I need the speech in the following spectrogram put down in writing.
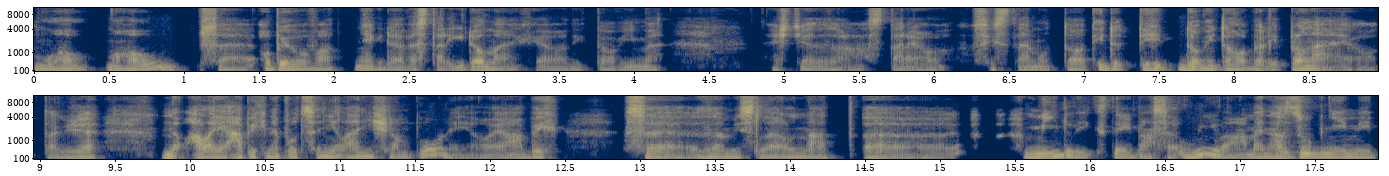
mohou, mohou se objevovat někde ve starých domech, jo? to víme ještě za starého systému, to, ty, ty domy toho byly plné, jo. takže, no ale já bych nepodcenil ani šampóny, jo. já bych se zamyslel nad uh, mídly, kterými se umýváme, nad zubními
